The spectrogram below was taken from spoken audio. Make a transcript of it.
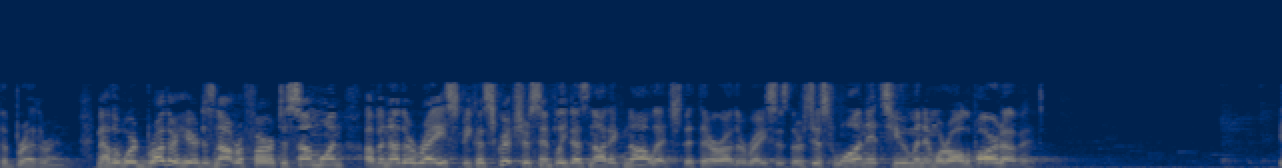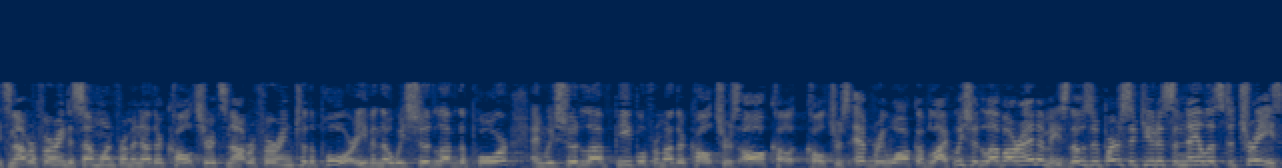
the brethren. Now, the word brother here does not refer to someone of another race because Scripture simply does not acknowledge that there are other races. There's just one, it's human, and we're all a part of it. It's not referring to someone from another culture. It's not referring to the poor, even though we should love the poor and we should love people from other cultures, all cultures, every walk of life. We should love our enemies, those who persecute us and nail us to trees.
